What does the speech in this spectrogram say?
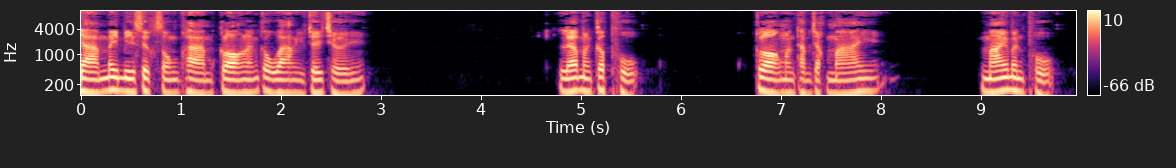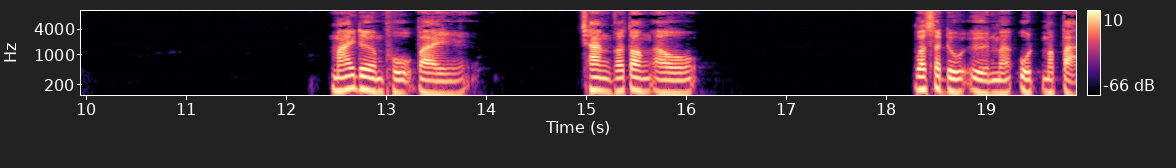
ยามไม่มีศึกสงครามกลองนั้นก็วางอยู่เฉยๆ แล้วมันก็ผุ กลองมันทำจากไม้ ไม้มันผุ ไม้เดิมผุไป ช่างก็ต้องเอา วัสดุอื่นมาอุดมาปะ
